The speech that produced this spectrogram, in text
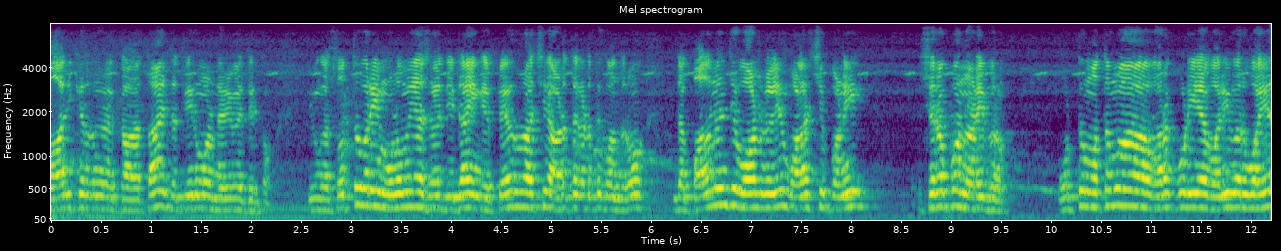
பாதிக்கிறதுங்கிறதுக்காக தான் இந்த தீர்மானம் நிறைவேற்றிருக்கோம். இவங்க சொத்து வரி முழுமையாக செலுத்திட்டா இங்கே பேரூராட்சி அடுத்த கட்டத்துக்கு வந்துடும் இந்த பதினஞ்சு வார்டுகளையும் வளர்ச்சி பணி சிறப்பாக நடைபெறும். ஒட்டு மொத்தமாக வரக்கூடிய வரி வருவாயே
